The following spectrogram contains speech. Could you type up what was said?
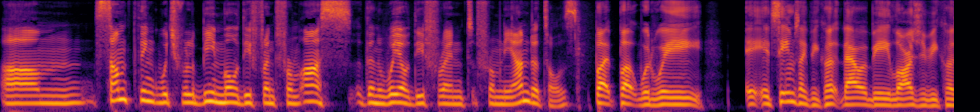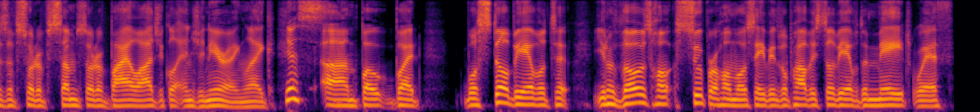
Um, something which will be more different from us than we are different from Neanderthals. But but would we? It it seems like because that would be largely because of sort of some sort of biological engineering, like Yes. Um, but but we'll still be able to, you know, those ho- super Homo sapiens will probably still be able to mate with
